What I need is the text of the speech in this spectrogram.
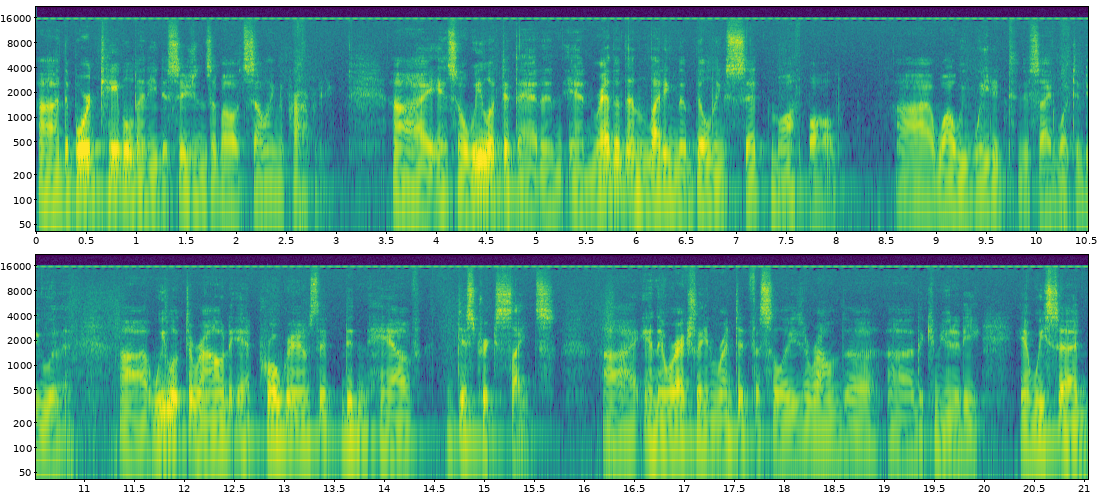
uh, the board tabled any decisions about selling the property. Uh, and so we looked at that, and, and rather than letting the building sit mothballed uh, while we waited to decide what to do with it, uh, we looked around at programs that didn't have district sites. and they were actually in rented facilities around the, the community. And we said,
